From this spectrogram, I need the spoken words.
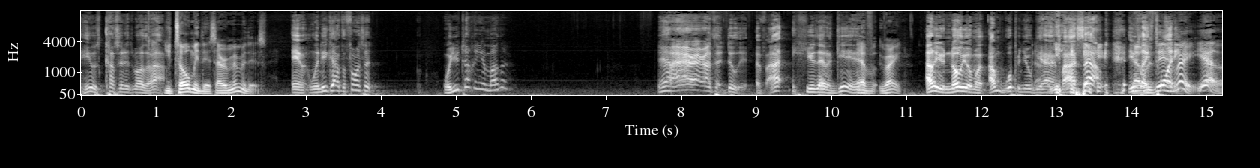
He was cussing his mother out. You told me this. I remember this. And when he got the phone, I said, "Were you talking to your mother?" Yeah, I, said, "Dude, if I hear that again, Ever- right. I don't even know your mother. I'm whooping you behind myself." He was like twenty, right? Yeah.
